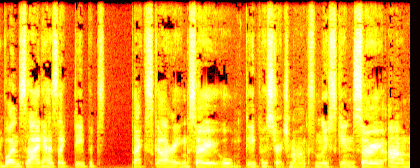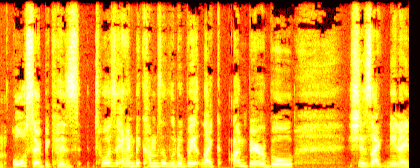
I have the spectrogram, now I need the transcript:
one side has like deeper like scarring so or deeper stretch marks and loose skin so um also because towards the end becomes a little bit like unbearable she's like you know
